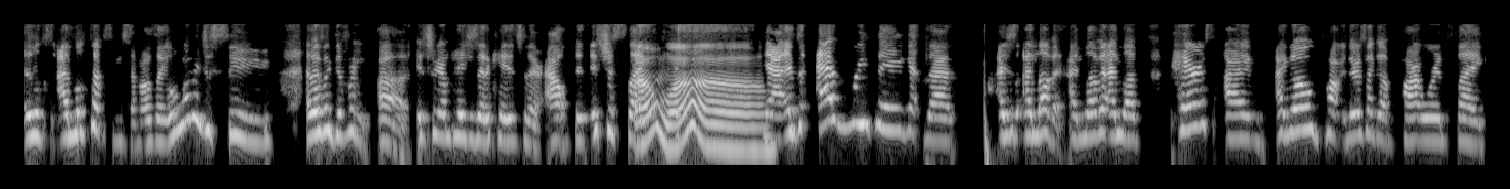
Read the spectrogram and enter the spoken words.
it looks I looked up some stuff. I was like oh let me just see. And there's like different uh Instagram pages dedicated to their outfits. It's just like oh whoa. yeah it's everything that i just i love it. I love it. I love paris. I i know part, there's like a part where it's like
